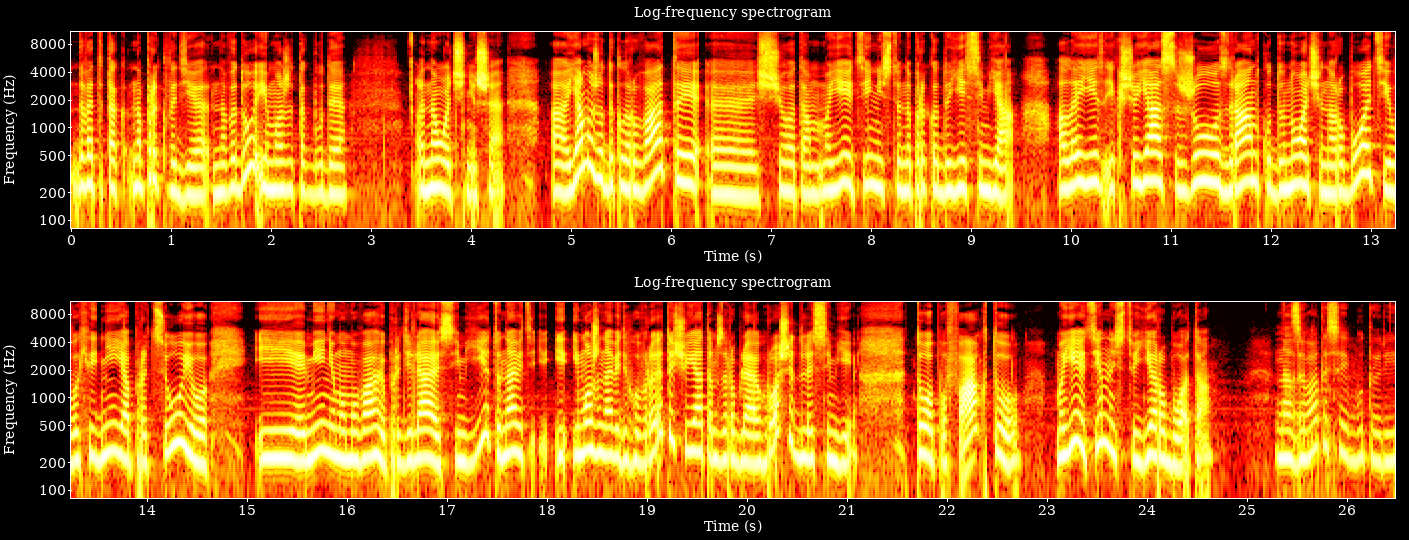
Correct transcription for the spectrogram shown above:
давайте так на прикладі наведу, і може так буде наочніше. Я можу декларувати, е, що там моєю цінністю, наприклад, є сім'я. Але якщо я сижу зранку до ночі на роботі, в вихідні я працюю і мінімум уваги приділяю сім'ї, то навіть і, і можу навіть говорити, що я там заробляю гроші для сім'ї, то по факту моєю цінністю є робота. Називатися і бути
